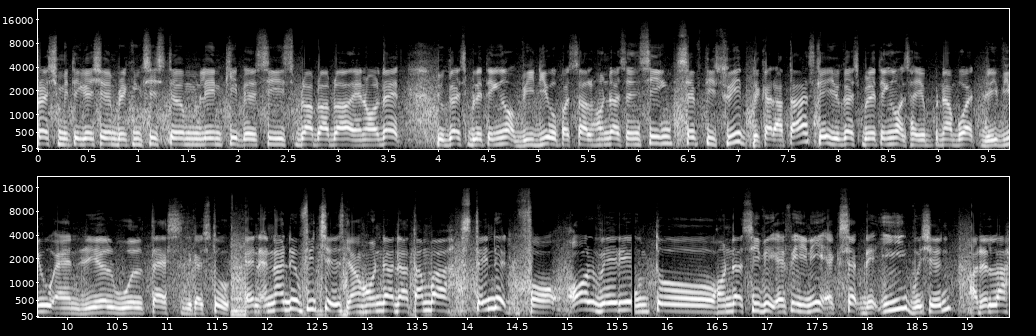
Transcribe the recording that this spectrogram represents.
crash mitigation, braking system, lane keep assist, bla bla bla and all that. You guys boleh tengok video pasal Honda Sensing Safety Suite dekat atas. Okay, you guys boleh tengok saya pernah buat review and real world test dekat situ. And another feature features yang Honda dah tambah standard for all variant untuk Honda Civic FE ni except the E version adalah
